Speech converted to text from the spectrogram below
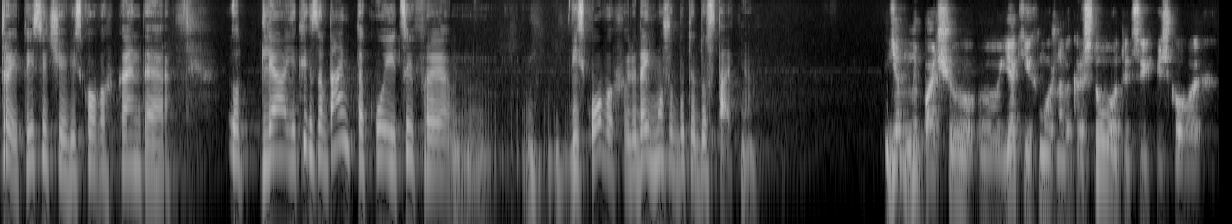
три тисячі військових КНДР. От для яких завдань такої цифри військових людей може бути достатньо? Я не бачу, е, як їх можна використовувати цих військових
